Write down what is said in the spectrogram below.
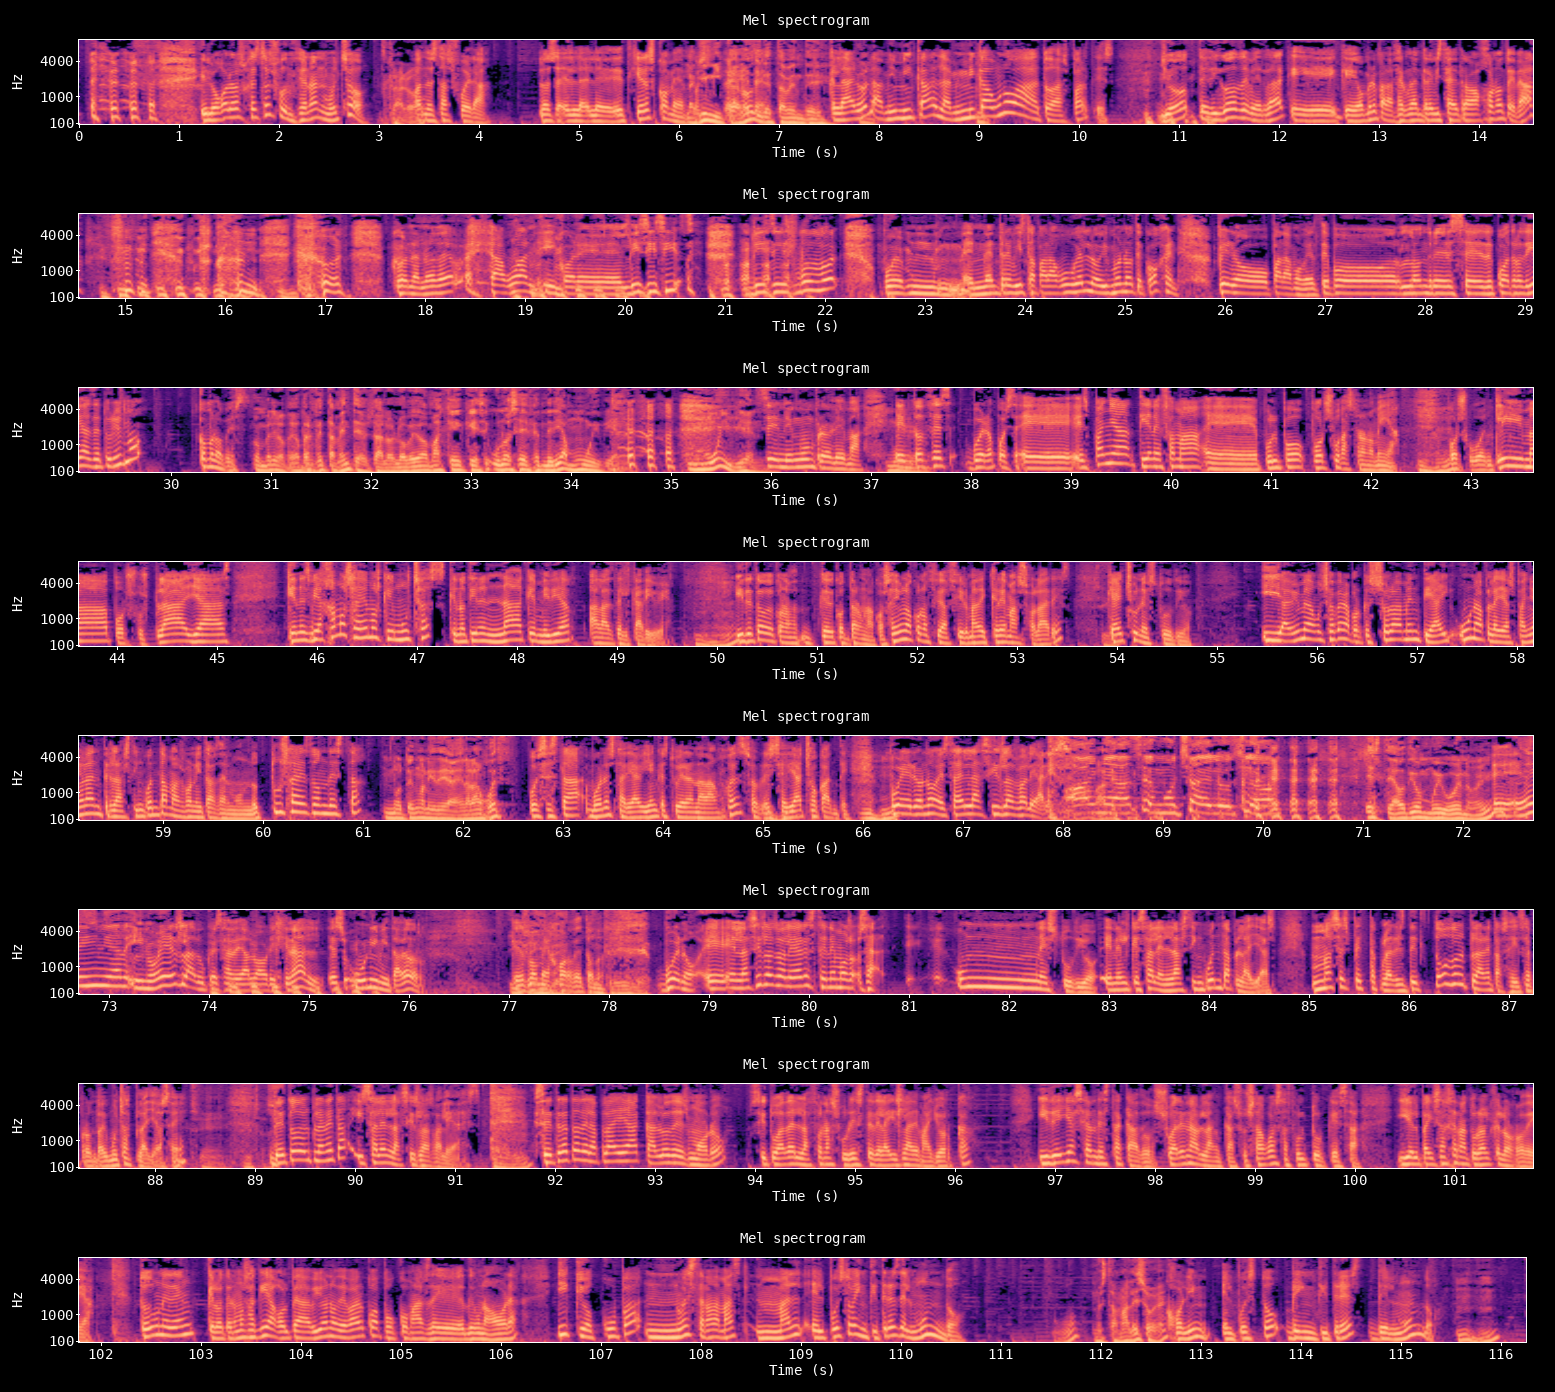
y luego los gestos funcionan mucho. Claro. Cuando estás fuera. Los, le- le- ¿Quieres comer? La Pues, mímica, ¿no? eh, Directamente. Claro, la mímica, la mímica uno va a todas partes. Yo te digo de verdad que, que, hombre, para hacer una entrevista de trabajo no te da. con, con, con Another a One y con el This is, It, This is Football, pues mm, en una entrevista para Google lo mismo no te cogen. Pero para moverte por Londres eh, de cuatro días de turismo, ¿cómo lo ves? Hombre, lo veo perfectamente. O sea, lo, lo veo más que, que uno se defendería muy bien. Muy bien. Sin ningún problema. Muy bien. Entonces, bueno, pues eh, España tiene fama, eh, pulpo, por su gastronomía, por su buen clima, por sus playas. Quienes viajamos sabemos que hay muchas que no tienen nada que envidiar a las del Caribe. Y te tengo que contar una cosa. Hay una conocida firma de cremas solares que ha hecho un estudio. Y a mí me da mucha pena porque solamente hay una playa española entre las 50 más bonitas del mundo. ¿Tú sabes dónde está? No tengo ni idea. ¿En Aranjuez? Pues está, bueno, estaría bien que estuviera en Aranjuez, sobre, sería chocante. Pero no, está en las Islas Baleares. Ay, me hace mucha ilusión. Este audio es muy bueno, ¿eh? Eh, eh, y no es la duquesa de Alba original, es un imitador, que es lo mejor de todo. Bueno, eh, en las Islas Baleares tenemos, o sea, eh, un estudio en el que salen las 50 playas más espectaculares de todo el planeta, se dice pronto, hay muchas playas, ¿eh? De todo el planeta y salen las Islas Baleares. Se trata de la playa Caló de Esmoro, situada en la zona sureste de la isla de Mallorca. Y de ella se han destacado su arena blanca, sus aguas azul turquesa y el paisaje natural que lo rodea. Todo un Edén que lo tenemos aquí a golpe de avión o de barco a poco más de, de una hora y que ocupa, no está nada más mal, el puesto 23 del mundo. Uh, no está mal eso, ¿eh? Jolín, el puesto 23 del mundo.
